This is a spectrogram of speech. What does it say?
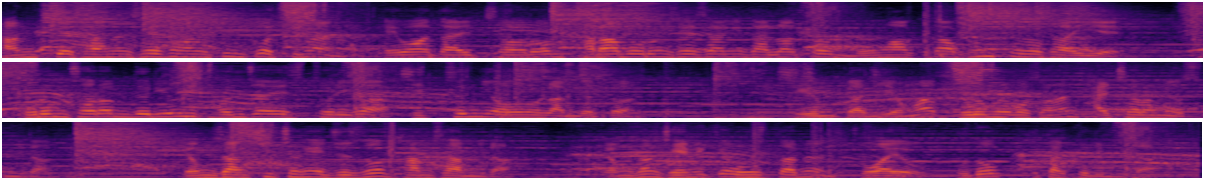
함께 사는 세상을 꿈꿨지만 해와 달처럼 바라보는 세상이 달랐던 몽학과 황처서 사이에 구름처럼 드리운 견자의 스토리가 짙은 여운을 남겼던 지금까지 영화 구름을 벗어난 달처럼이었습니다. 영상 시청해 주셔서 감사합니다. 영상 재밌게 보셨다면 좋아요, 구독 부탁드립니다.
